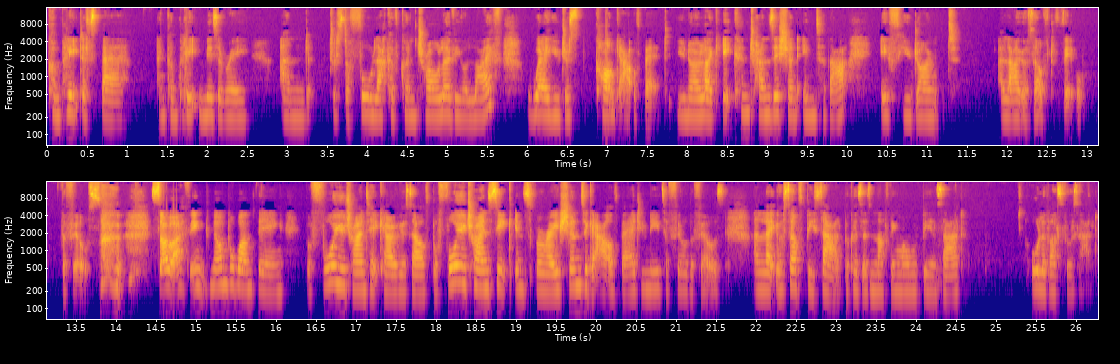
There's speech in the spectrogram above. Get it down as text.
complete despair and complete misery and just a full lack of control over your life where you just can't get out of bed you know? Like it can transition into that if you don't allow yourself to feel the feels. so I think number one thing, before you try and take care of yourself, before you try and seek inspiration to get out of bed, you need to feel the feels and let yourself be sad because there's nothing wrong with being sad. All of us feel sad.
